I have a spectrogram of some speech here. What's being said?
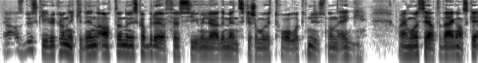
Ja, altså Du skriver i kronikken din at når vi skal brødfø syv milliarder mennesker, så må vi tåle å knuse noen egg. Og jeg må jo si at det er ganske,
